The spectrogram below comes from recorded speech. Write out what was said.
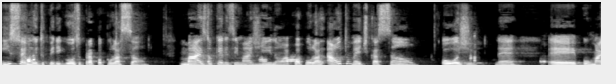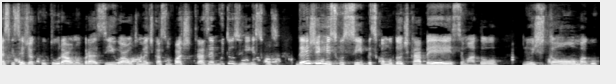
isso é muito perigoso para a população. Mais do que eles imaginam. A, popula... automedicação, hoje, né? É, por mais que seja cultural no Brasil, a automedicação pode trazer muitos riscos, desde riscos simples, como dor de cabeça, uma dor no estômago,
